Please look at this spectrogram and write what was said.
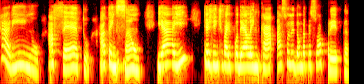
carinho, afeto, atenção. E é aí que a gente vai poder alencar a solidão da pessoa preta.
